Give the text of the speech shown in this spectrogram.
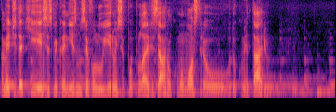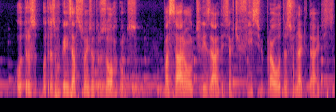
à medida que esses mecanismos evoluíram e se popularizaram, como mostra o, o documentário, outros, outras organizações, outros órgãos passaram a utilizar desse artifício para outras finalidades.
